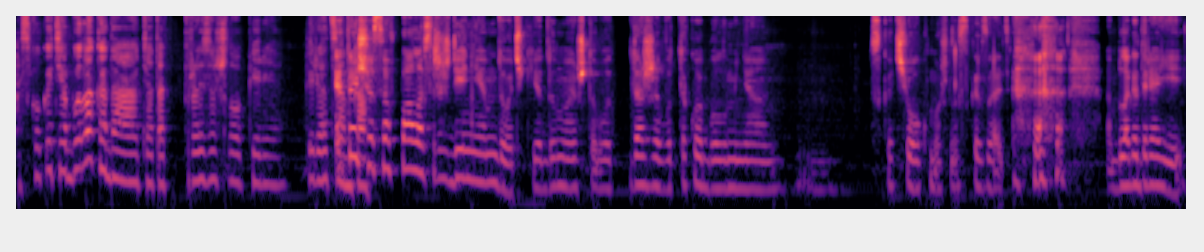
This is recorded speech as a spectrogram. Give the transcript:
А сколько тебе было, когда у тебя так произошло пере, переоценка? Это еще совпало с рождением дочки. Я думаю, что вот даже вот такой был у меня скачок, можно сказать, благодаря ей.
